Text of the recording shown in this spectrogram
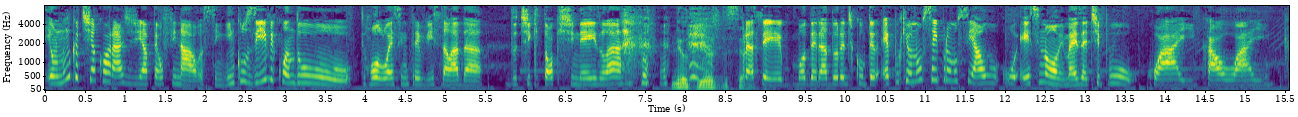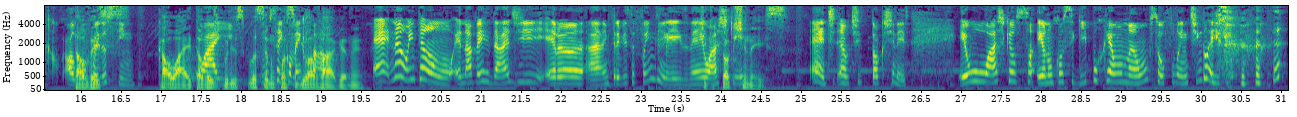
eu nunca tinha coragem de ir até o final, assim. Inclusive, quando rolou essa entrevista lá da, do TikTok chinês lá, Meu Deus do céu. pra ser moderadora de conteúdo. É porque eu não sei pronunciar o- o- esse nome, mas é tipo Kwai, Kawai, alguma talvez coisa assim. Kawaii, talvez Kawaii. por isso que você Não não, é conseguiu a fala. vaga, né? É, não, então, é, na verdade, era a entrevista foi em inglês, né? eu acho TikTok que chinês. é, é o TikTok chinês. Eu acho que eu, só- eu não consegui porque eu não sou fluente em inglês.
